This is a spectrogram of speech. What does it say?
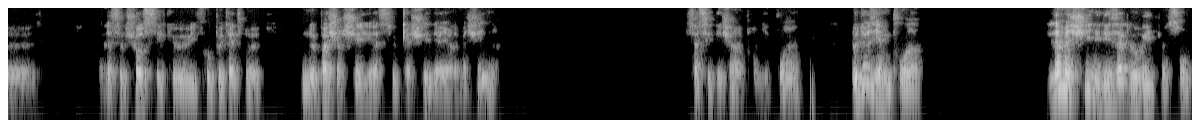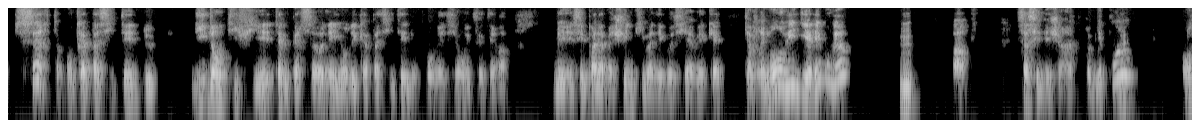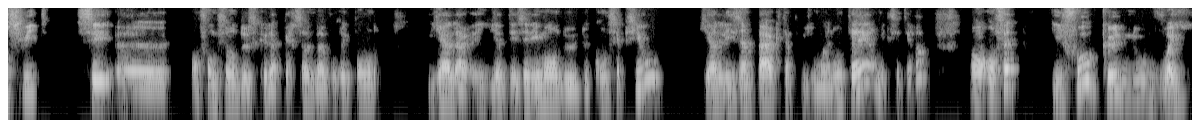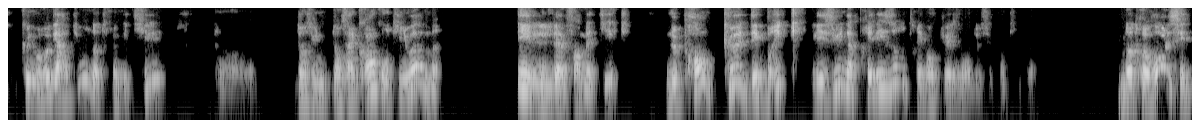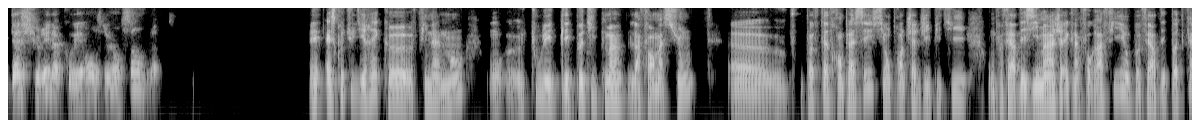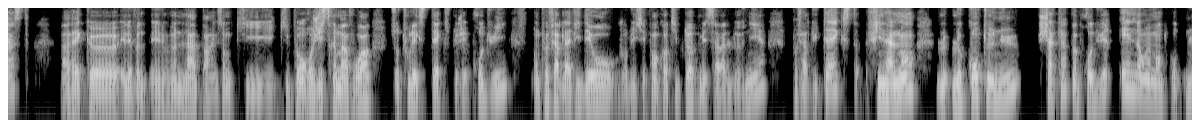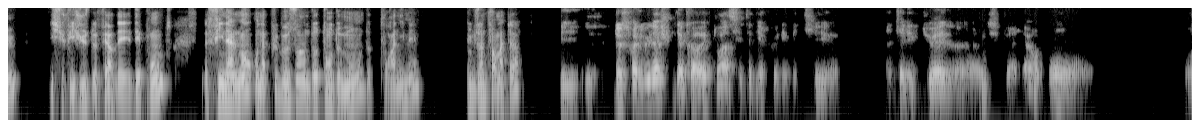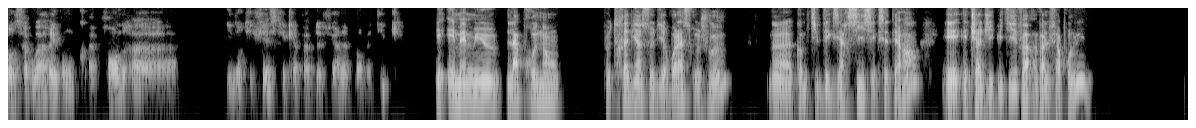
la seule chose, c'est qu'il faut peut-être ne pas chercher à se cacher derrière la machine. Ça, c'est déjà un premier point. Le deuxième point, la machine et les algorithmes sont certes en capacité de d'identifier telle personne ayant des capacités de progression, etc. Mais ce n'est pas la machine qui va négocier avec elle. Tu as vraiment envie d'y aller, mon gars? Mm. ah, Ça, c'est déjà un premier point. Ensuite, c'est euh, en fonction de ce que la personne va vous répondre, il y a, il y a des éléments de, conception, y a les impacts à plus ou moins long terme, etc. En, fait, il faut que nous voyions, que nous regardions notre métier dans un grand continuum. Et l'informatique ne prend que des briques les unes après les autres éventuellement de ce continuum. Notre rôle, c'est d'assurer la cohérence de l'ensemble. Est-ce que tu dirais que finalement, euh, tous les, petites mains de la formation euh, peuvent être remplacées Si on prend ChatGPT, on peut faire des images avec l'infographie, on peut faire des podcasts avec euh, Eleven, Lab, par exemple, qui, peut enregistrer ma voix sur tous les textes que j'ai produits. On peut faire de la vidéo. Aujourd'hui, ce n'est pas encore tip-top, mais ça va le devenir. On peut faire du texte. Finalement, le contenu, chacun peut produire énormément de contenu il suffit juste de faire des, des prompts. Finalement, on n'a plus besoin d'autant de monde pour animer, plus besoin de formateurs. De ce point de vue-là, je suis d'accord avec toi, c'est-à-dire que les métiers euh, intellectuels euh, supérieurs vont, vont savoir et vont apprendre à identifier ce qui est capable de faire l'informatique. Et, même mieux, l'apprenant peut très bien se dire voilà ce que je veux, euh, comme type d'exercice, etc. Et, et ChatGPT va, va, le faire pour lui.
